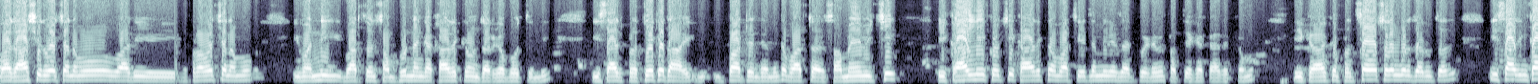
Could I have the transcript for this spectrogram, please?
వారి ఆశీర్వచనము వారి ప్రవచనము ఇవన్నీ వారితో సంపూర్ణంగా కార్యక్రమం జరగబోతుంది. ఈసారి ప్రత్యేకత ఇంపార్టెంట్ ఏంటంటే వారితో సమయం ఇచ్చి ఈ కాలనీకి వచ్చి కార్యక్రమం వారి చేతుల మీద జరిపేయడమే ప్రత్యేక కార్యక్రమం. ఈ కార్యక్రమం ప్రతి సంవత్సరం కూడా జరుగుతుంది. ఈసారి ఇంకా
